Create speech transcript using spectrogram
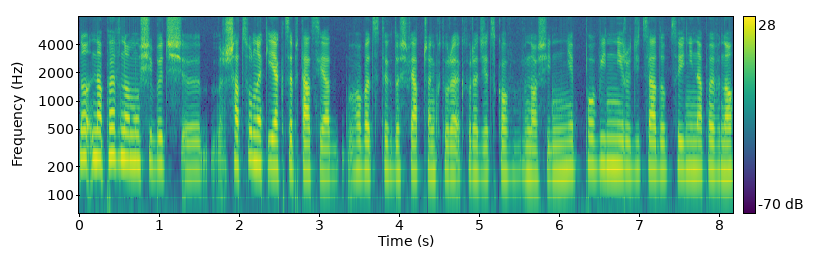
No, na pewno musi być y, szacunek i akceptacja wobec tych doświadczeń, które, które dziecko wnosi. Nie powinni rodzice adopcyjni na pewno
